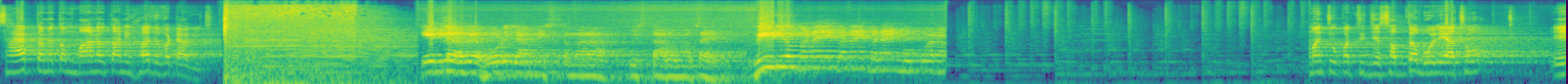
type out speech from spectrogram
સાહેબ તમે તો માનવતાની હદ વટાવી છે. એટલે હવે હોડ જામીશ તમારા વિસ્તારોમાં સાહેબ. વીડિયો બનાવી બનાવી બનાવી મૂકવાના. મંચ ઉપરથી જે શબ્દ બોલ્યા છો એ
